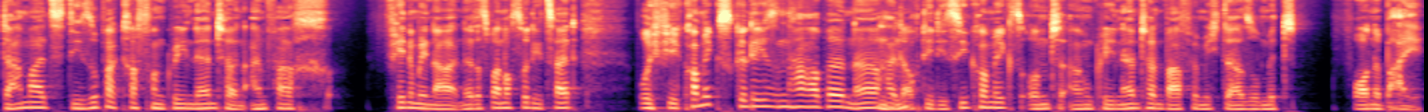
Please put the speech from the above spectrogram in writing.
damals die Superkraft von Green Lantern einfach phänomenal. Ne? Das war noch so die Zeit, wo ich viel Comics gelesen habe, ne? halt auch die DC-Comics und ähm, Green Lantern war für mich da so mit vorne bei.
